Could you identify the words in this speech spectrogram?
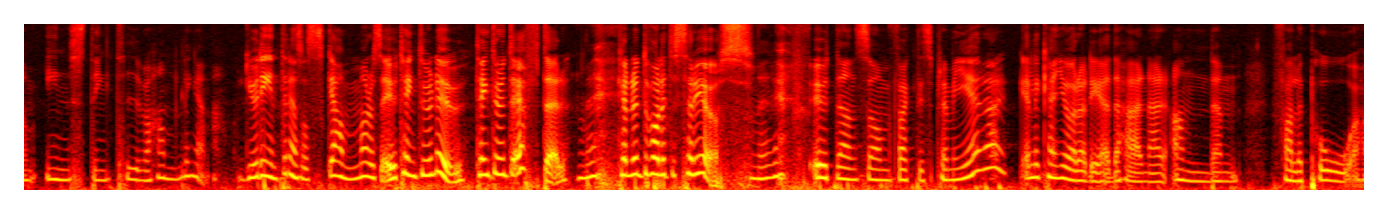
de instinktiva handlingarna. Gud är inte den som skammar och säger ”Hur tänkte du nu? Tänkte du inte efter? Nej. Kan du inte vara lite seriös?” Nej. Utan som faktiskt premierar, eller kan göra det, det här när anden faller på,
